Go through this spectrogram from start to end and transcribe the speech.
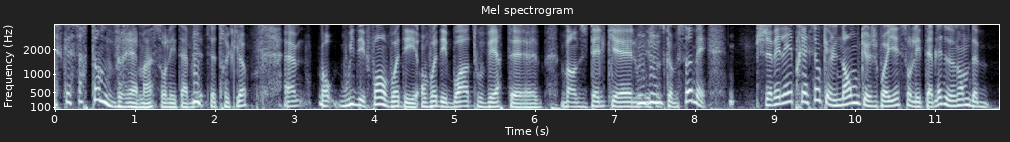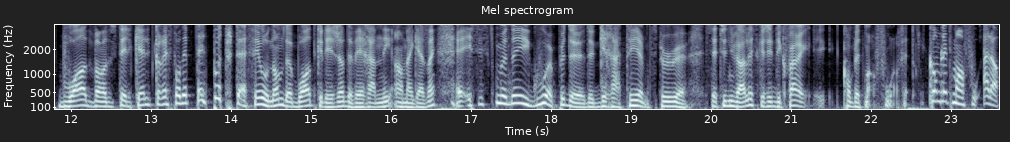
est-ce que ça retombe vraiment sur les tablettes, ce truc-là? Euh, bon, oui, des fois, on voit des, on voit des boîtes ouvertes euh, vendues telles quelles ou des choses comme ça, mais j'avais l'impression que le nombre que je voyais sur les tablettes, le nombre de boîtes vendues telles quelles, correspondait peut-être pas tout à fait au nombre de boîtes que les gens devaient ramener en magasin. Euh, et c'est ce qui me donnait le goût un peu de, de gratter un petit peu euh, cet univers-là. Ce que j'ai découvert est complètement fou, en fait. Complètement fou. Alors,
